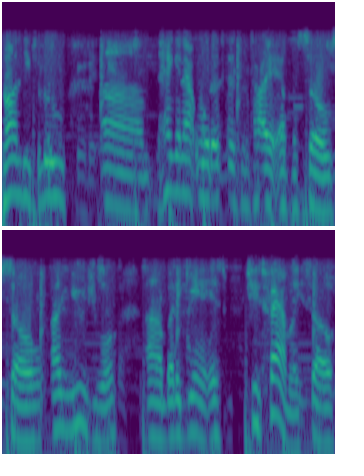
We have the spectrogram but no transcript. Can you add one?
Bondy Blue um, hanging out with us this entire episode. So unusual, uh, but again, it's she's family, so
